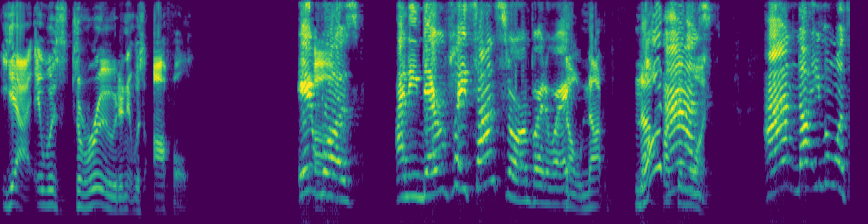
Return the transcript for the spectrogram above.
yeah, it was Darude and it was awful. It Uh, was, and he never played Sandstorm, by the way. No, not not What? fucking and, one. and not even once.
